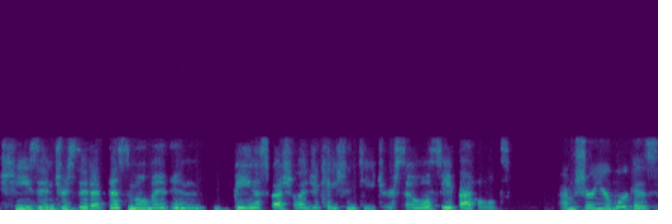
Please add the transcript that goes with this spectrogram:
she's interested at this moment in being a special education teacher. So we'll see if that holds. I'm sure your work has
